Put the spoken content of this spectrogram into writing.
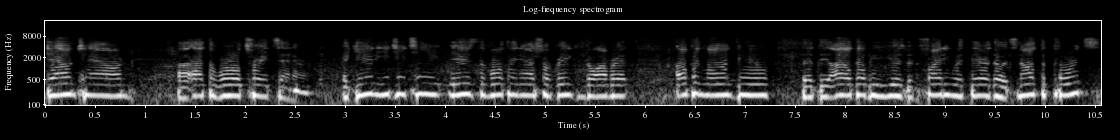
downtown uh, at the World Trade Center. Again, EGT is the multinational grain conglomerate up in Longview that the ILWU has been fighting with there, though it's not the ports.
